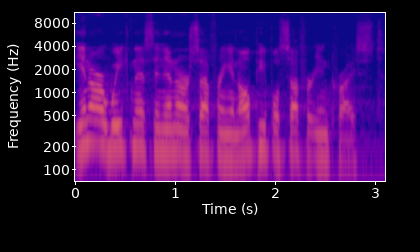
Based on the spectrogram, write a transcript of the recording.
In our weakness and in our suffering, and all people suffer in Christ,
